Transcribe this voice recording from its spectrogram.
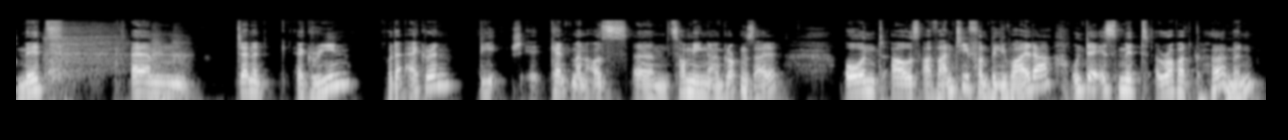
mit ähm, Janet Green oder Agrin, die kennt man aus ähm, Zombie am Glockenseil und aus Avanti von Billy Wilder und der ist mit Robert Kerman.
